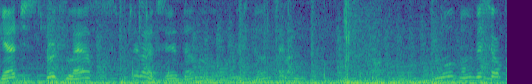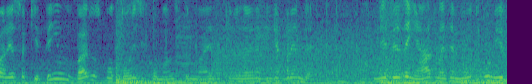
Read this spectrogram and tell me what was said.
get struck less, sei lá, deve ser dano, de dano, sei lá vamos ver se eu apareço aqui. Tem vários botões e comandos e tudo mais aqui, mas eu ainda tenho que aprender. Ele é desenhado, mas é muito bonito.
